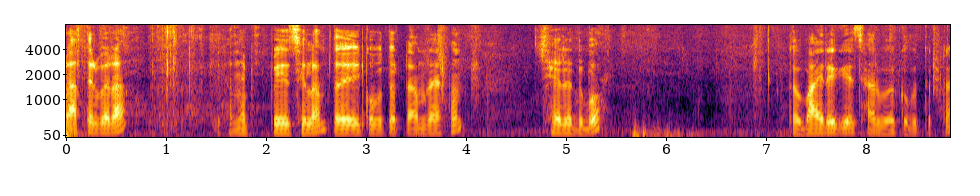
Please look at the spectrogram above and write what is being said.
রাতের বেলা এখানে পেয়েছিলাম। তো এই কবুতরটা আমরা এখন ছেড়ে দেব। তো বাইরে গিয়ে ছাড়বো এই কবুতরটা।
